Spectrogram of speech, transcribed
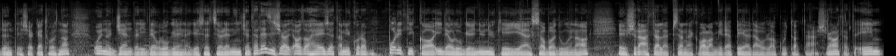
döntéseket hoznak. Olyan, hogy gender ideológiai egész egyszerűen nincsen. Tehát ez is az a helyzet, amikor a politika ideológiai nünükéi elszabadulnak, és rátelepszenek valamire, például a kutatásra. Tehát én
